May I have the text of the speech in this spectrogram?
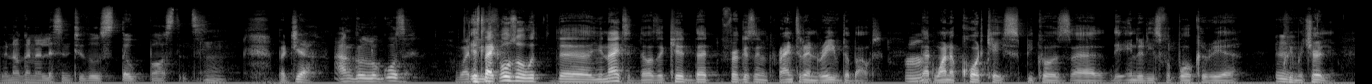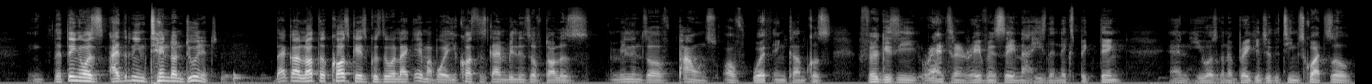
we're not gonna listen to those Stoke bastards. But yeah, Uncle Logoza. It's like also with the United, there was a kid that Ferguson ranted and raved about that won a court case because uh, they ended his football career prematurely. The thing was, I didn't intend on doing it. That got a lot of court case because they were like, "Hey, my boy, you cost this guy millions of dollars, millions of pounds of worth income." Because Ferguson ranted and raved and saying, "Nah, he's the next big thing," and he was going to break into the team squad. So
